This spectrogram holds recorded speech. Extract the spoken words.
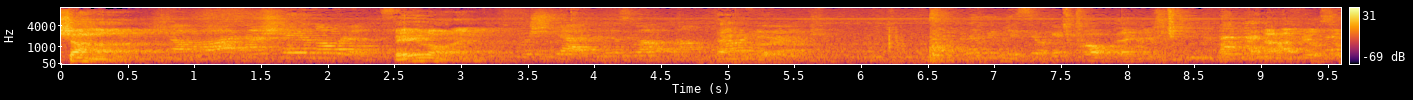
Shaha, Şaha and Faye Lawrence. Faye Lauren. Hoş geldiniz. Welcome. Thank you very much. Let me kiss you, okay? Oh, thank you. And I feel so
